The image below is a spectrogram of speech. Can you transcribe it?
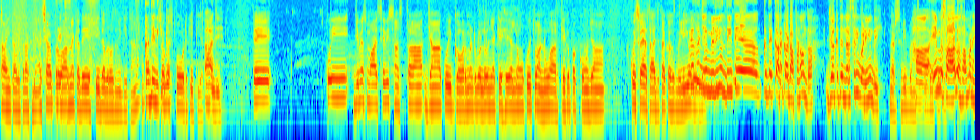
ਤਾਂ ਹੀ ਤਾਕਤ ਰੱਖਦੇ ਆ ਅੱਛਾ ਪਰਿਵਾਰ ਨੇ ਕਦੇ ਇਸ ਚੀਜ਼ ਦਾ ਵਿਰੋਧ ਨਹੀਂ ਕੀਤਾ ਨਾ? ਕਦੀ ਨਹੀਂ ਕੀਤਾ। ਸਪੋਰਟ ਕੀਤੀ ਆ। ਹਾਂਜੀ। ਤੇ ਕੋਈ ਜਿਵੇਂ ਸਮਾਜ ਸੇਵੀ ਸੰਸਥਾ ਜਾਂ ਕੋਈ ਗਵਰਨਮੈਂਟ ਵੱਲੋਂ ਜਾਂ ਕਿਸੇ ਵੱਲੋਂ ਕੋਈ ਤੁਹਾਨੂੰ ਆਰਥਿਕ ਪੱਖੋਂ ਜਾਂ ਕੋਈ ਸਹਾਇਤਾ ਅੱਜ ਤੱਕ ਮਿਲੀ ਵੇਖੋ ਹੋਵੇ ਜੇ ਮਿਲੀ ਹੁੰਦੀ ਤੇ ਕਿਤੇ ਘਰ ਘਟ ਆਪਣਾ ਹੁੰਦਾ ਜਾਂ ਕਿਤੇ ਨਰਸਰੀ ਬਣੀ ਹੁੰਦੀ। ਨਰਸਰੀ ਬਣੀ ਹਾਂ ਇਹ ਮਿਸਾਲ ਆ ਸਾਹਮਣੇ।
